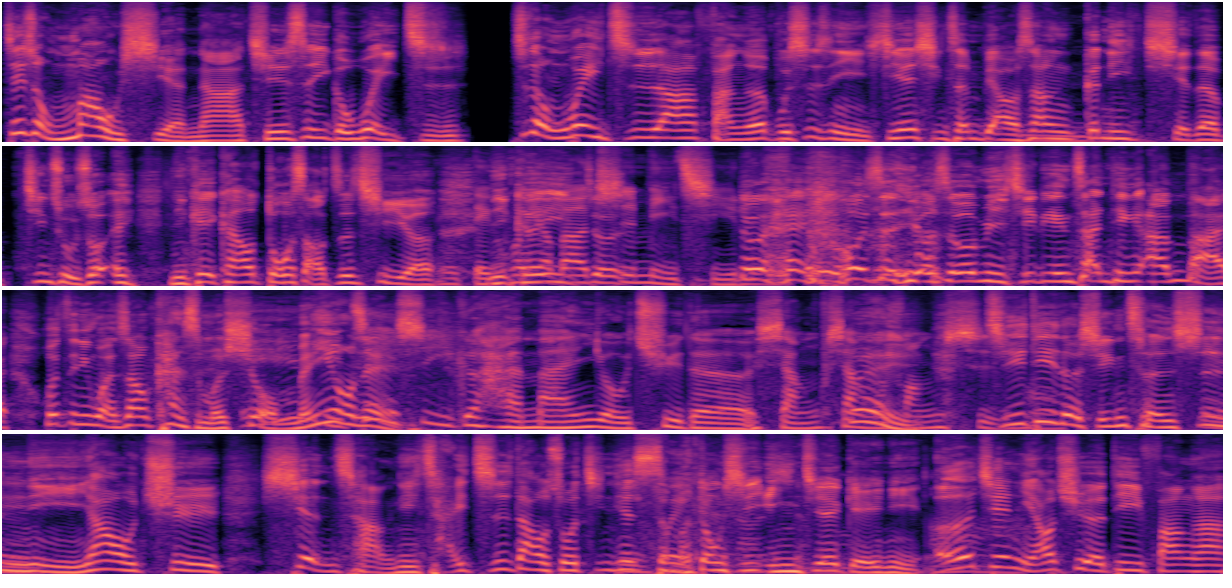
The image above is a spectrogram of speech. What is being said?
这种冒险啊，其实是一个未知。这种未知啊，反而不是你今天行程表上跟你写的清楚说，哎，你可以看到多少只企鹅，你可以吃米其 林，对，或者有什么米其林餐厅安排，或者你晚上要看什么秀，没有呢？这是一个还蛮有趣的想象的方式。极地的行程是你要去现场，你才知道说今天什么东西迎接给你，而且你要去的地方啊，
